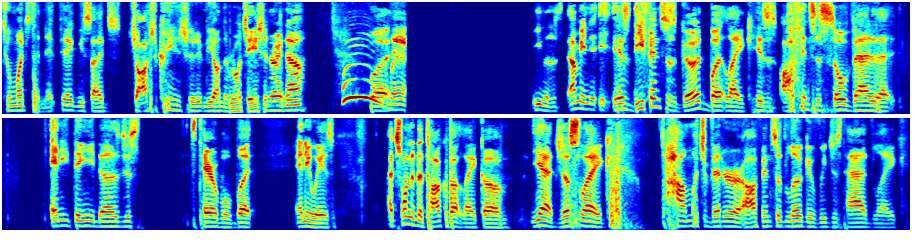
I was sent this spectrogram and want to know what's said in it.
too much to nitpick. Besides, Josh Green shouldn't be on the rotation right now. Woo, but man. he was. I mean, his defense is good, but like his offense is so bad that anything he does just it's terrible. But anyways, I just wanted to talk about like um yeah, just like how much better our offense would look if we just had like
